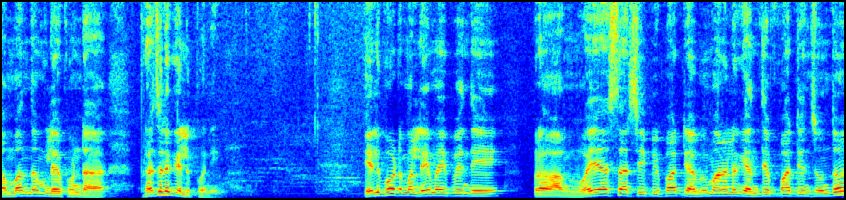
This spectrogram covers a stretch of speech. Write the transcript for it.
సంబంధం లేకుండా ప్రజలకు వెళ్ళిపోయి వెళ్ళిపోవటం వల్ల ఏమైపోయింది? వైఎస్ఆర్సీపీ పార్టీ అభిమానులకు ఎంత ఇంపార్టెన్స్ ఉందో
